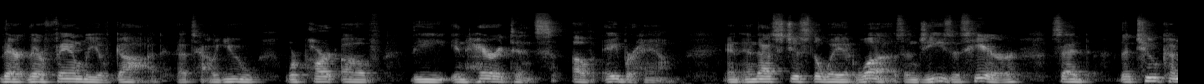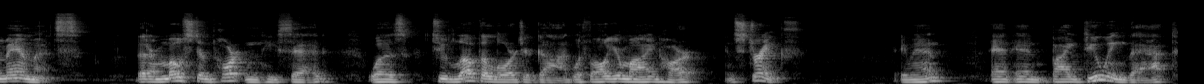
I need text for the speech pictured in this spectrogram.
their their family of God. That's how you were part of the inheritance of Abraham. And, and that's just the way it was. And Jesus here said the two commandments that are most important, he said, was to love the Lord your God with all your mind, heart, and strength. Amen. And, and by doing that,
